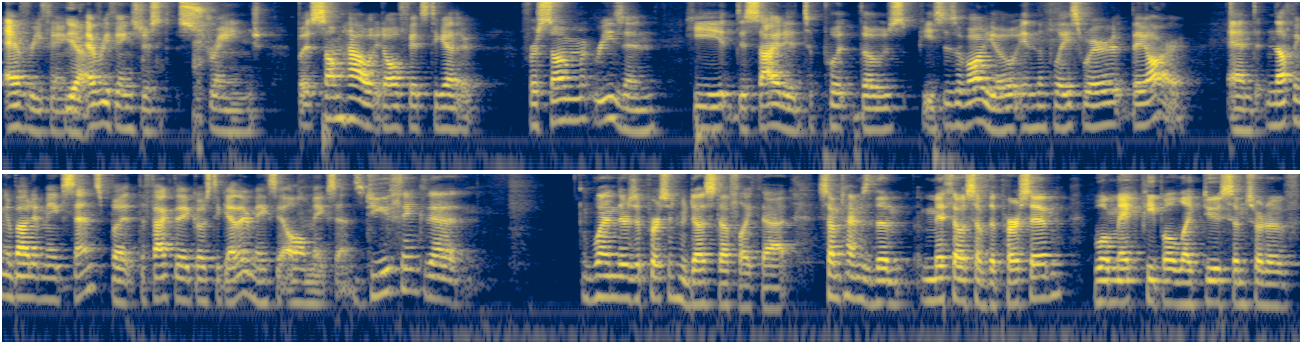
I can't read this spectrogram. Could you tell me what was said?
everything. Yeah. Everything's just strange. But somehow it all fits together. For some reason, he decided to put those pieces of audio in the place where they are. And nothing about it makes sense, but the fact that it goes together makes it all make sense. Do you think that when there's a person who does stuff like that, sometimes the mythos of the person will make people like do some sort of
